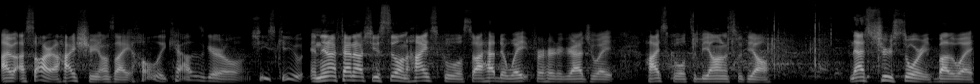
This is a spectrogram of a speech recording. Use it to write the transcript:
I, I, saw her at High Street. I was like, holy cow, this girl, she's cute. And then I found out she was still in high school, so I had to wait for her to graduate high school, to be honest with y'all. That's true story, by the way.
